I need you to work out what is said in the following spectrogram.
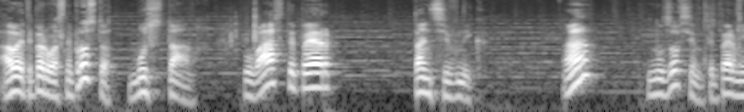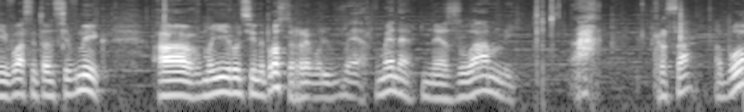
але тепер у вас не просто мустанг, у вас тепер танцівник. А? Ну зовсім тепер мій власний танцівник. А в моїй руці не просто револьвер, в мене незламний. Ах, краса. Або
